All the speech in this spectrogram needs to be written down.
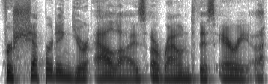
for shepherding your allies around this area.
